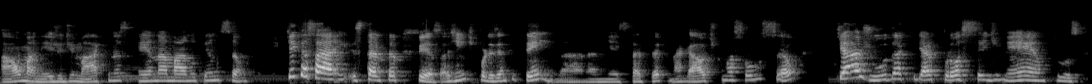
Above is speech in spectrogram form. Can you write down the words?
ao manejo de máquinas é na manutenção que, que essa startup fez? A gente, por exemplo, tem na, na minha startup, na Gautic, uma solução que ajuda a criar procedimentos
